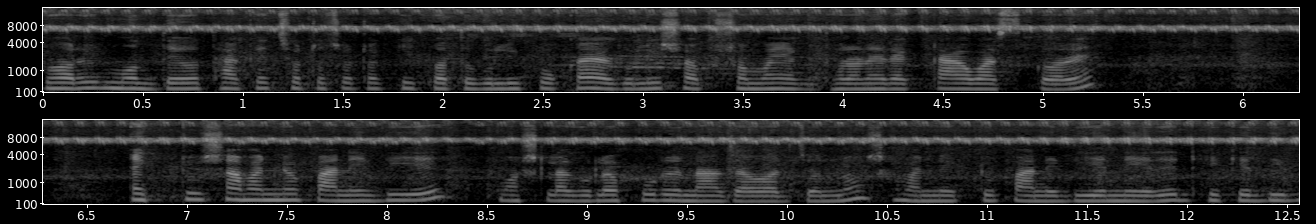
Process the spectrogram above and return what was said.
ঘরের মধ্যেও থাকে ছোট ছোট কি কতগুলি পোকা, এগুলি সব সময় এক ধরনের একটা আওয়াজ করে। একটু সামান্য পানি দিয়ে মশলাগুলো পুড়ে না যাওয়ার জন্য সামান্য একটু পানি দিয়ে নেড়ে ঢেকে দিব।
